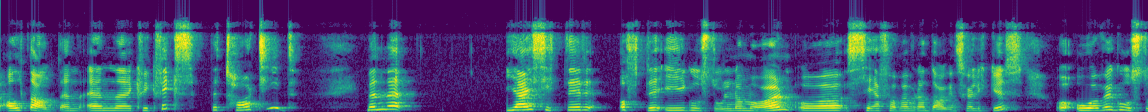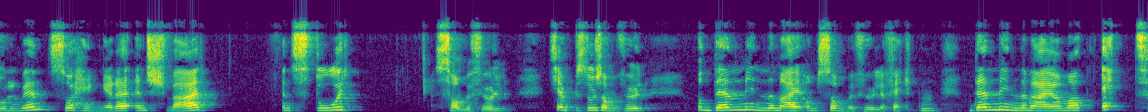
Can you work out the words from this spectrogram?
alt annet enn en quick fix. Det tar tid. Men eh, jeg sitter ofte i godstolen om morgenen og ser for meg hvordan dagen skal lykkes. Og over godstolen min så henger det en svær, en stor sommerfugl. Kjempestor sommerfugl. Og den minner meg om sommerfugleffekten. Den minner meg om at ett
